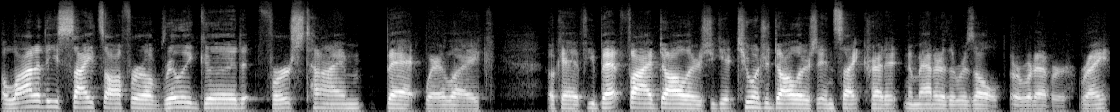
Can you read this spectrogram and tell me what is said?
a lot of these sites offer a really good first time bet where like okay if you bet five dollars you get two hundred dollars insight credit no matter the result or whatever right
